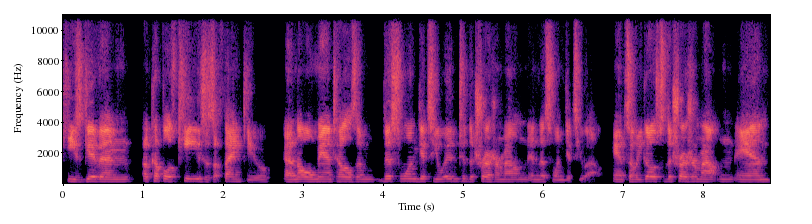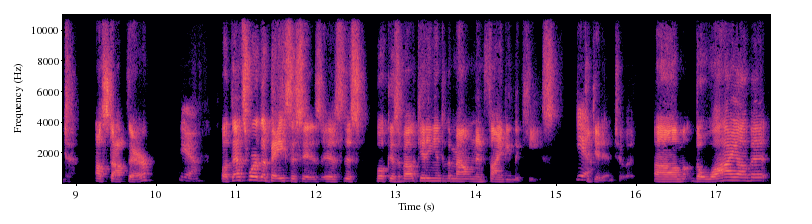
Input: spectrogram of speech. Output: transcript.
He's given a couple of keys as a thank you, and the old man tells him this one gets you into the treasure mountain and this one gets you out. And so he goes to the treasure mountain, and I'll stop there. Yeah. But that's where the basis is. Is this book is about getting into the mountain and finding the keys Yeah. to get into it. Um, the why of it,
